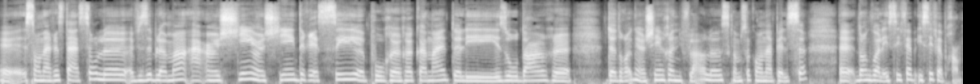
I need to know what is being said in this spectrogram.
euh, son arrestation là, visiblement à un chien, un chien dressé pour reconnaître les odeurs de drogue, un chien renifleur, là, c'est comme ça qu'on appelle ça. Euh, donc voilà, il s'est fait, il s'est fait prendre.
